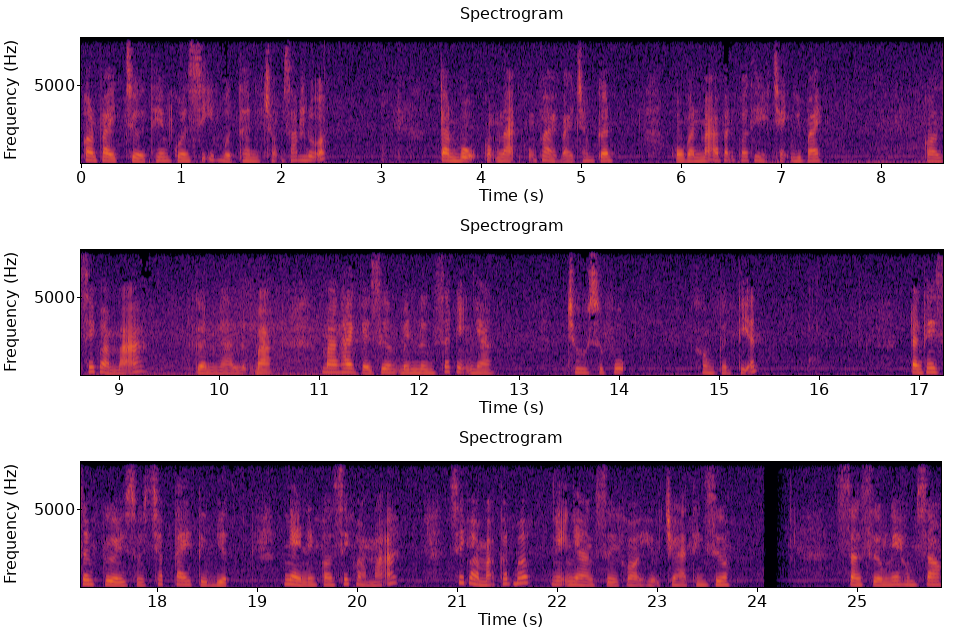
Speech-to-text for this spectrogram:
Còn phải chở thêm quân sĩ một thân trọng giáp nữa. Toàn bộ cộng lại cũng phải vài trăm cân. Ô văn mã vẫn có thể chạy như bay. Còn xích hỏa mã Gần ngàn lượng bạc Mang hai cái dương bên lưng rất nhẹ nhàng. Chu sư phụ Không cần tiễn. Đằng Thanh Sơn cười rồi chắp tay từ biệt Nhảy lên con xích hỏa mã. Xích hỏa mã cất bước nhẹ nhàng rời khỏi hiệu trà Thanh Dương. Sáng sớm ngày hôm sau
